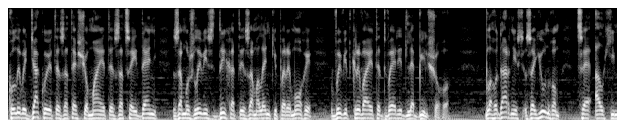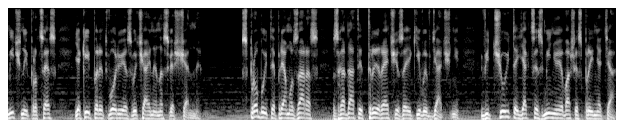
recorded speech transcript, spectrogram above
Коли ви дякуєте за те, що маєте за цей день, за можливість дихати за маленькі перемоги, ви відкриваєте двері для більшого. Благодарність за юнгом це алхімічний процес, який перетворює звичайне на священне. Спробуйте прямо зараз згадати три речі, за які ви вдячні. Відчуйте, як це змінює ваше сприйняття.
